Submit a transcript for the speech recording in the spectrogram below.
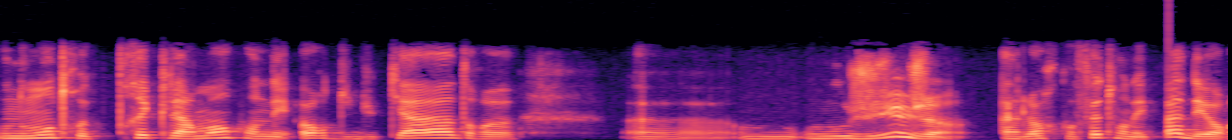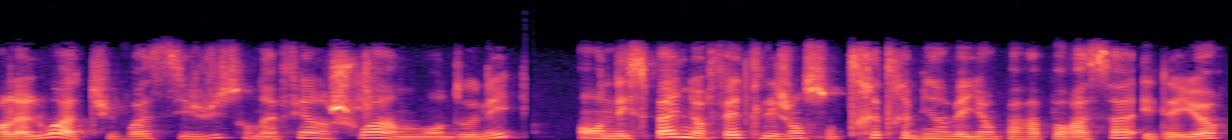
on nous montre très clairement qu'on est hors du cadre. Euh, on, nous juge alors qu'en fait on n'est pas des hors la loi, tu vois, c'est juste on a fait un choix à un moment donné en Espagne, en fait, les gens sont très très bienveillants par rapport à ça. Et d'ailleurs,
